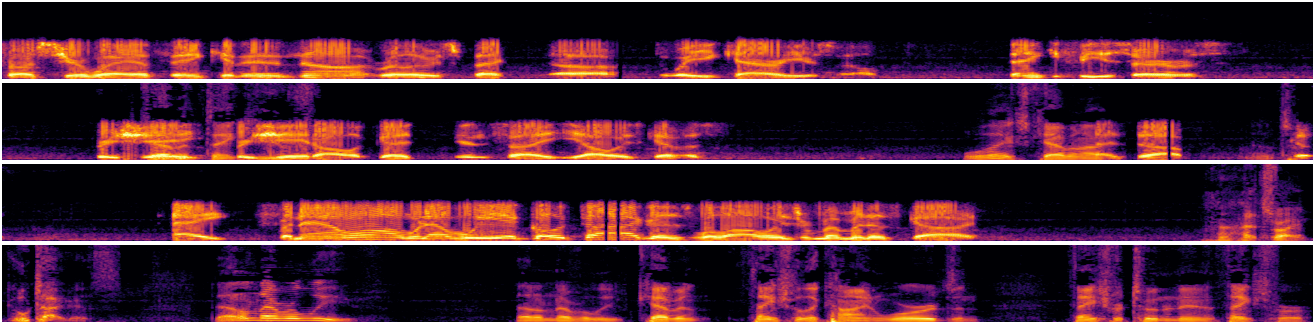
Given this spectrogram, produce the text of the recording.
trust your way of thinking, and uh, really respect uh, the way you carry yourself. Thank you for your service. Appreciate Kevin, appreciate you. all the good insight you always give us. Well, thanks, Kevin. I, Heads up. Hey, from now on, whenever we hear "Go Tigers," we'll always remember this guy. That's right. Go Tigers. That'll never leave. That'll never leave. Kevin, thanks for the kind words and thanks for tuning in and thanks for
